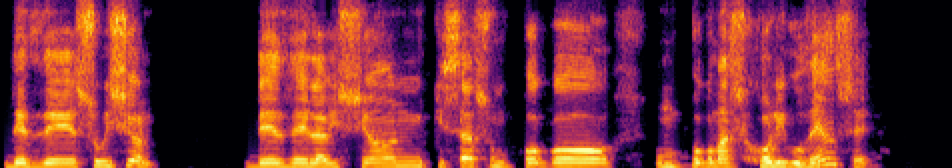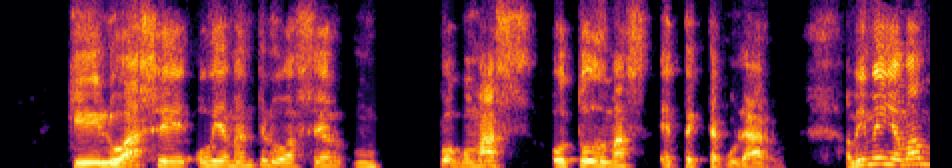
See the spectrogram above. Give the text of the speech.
desde su visión, desde la visión quizás un poco, un poco más hollywoodense, que lo hace, obviamente lo va a hacer un poco más o todo más espectacular. A mí me llama,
